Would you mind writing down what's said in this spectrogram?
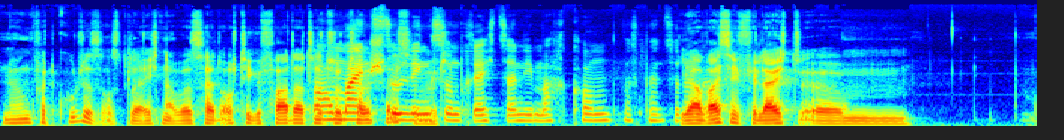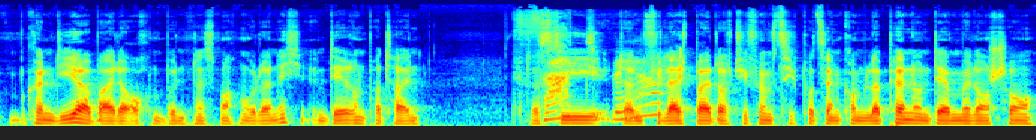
in irgendwas Gutes ausgleichen, aber es ist halt auch die Gefahr, dass das Warum total meinst du scheiße links wird. und rechts an die Macht kommen? Was meinst du Ja, damit? weiß nicht, vielleicht ähm, können die ja beide auch ein Bündnis machen oder nicht, in deren Parteien. Dass Was? die Wer? dann vielleicht beide auf die 50% kommen, Le Pen und der Mélenchon.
